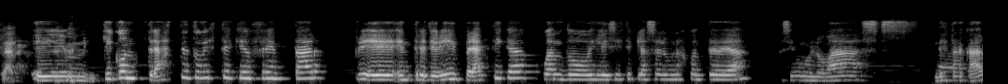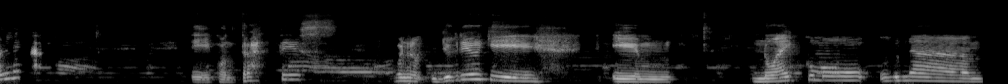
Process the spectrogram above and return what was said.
Claro. Em, ¿Qué contraste tuviste que enfrentar eh, entre teoría y práctica cuando le hiciste clase a alumnos con TDA? Así como lo más destacable. Eh, contrastes, bueno, yo creo que em, no hay como una,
